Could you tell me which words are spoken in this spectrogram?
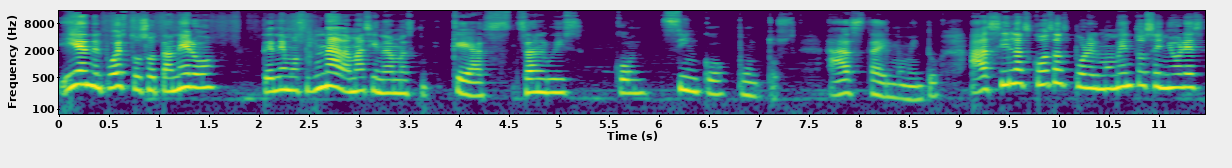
Y en el puesto sotanero tenemos nada más y nada más que a San Luis con 5 puntos hasta el momento. Así las cosas por el momento, señores.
